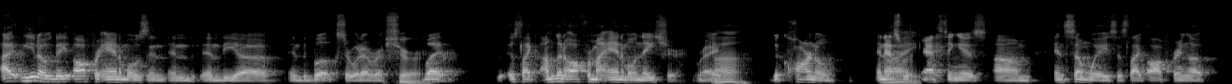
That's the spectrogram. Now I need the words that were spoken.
i you know they offer animals in in in the uh in the books or whatever sure but it's like I'm going to offer my animal nature, right? Ah. The carnal, and that's right. what fasting is. Um, in some ways, it's like offering up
